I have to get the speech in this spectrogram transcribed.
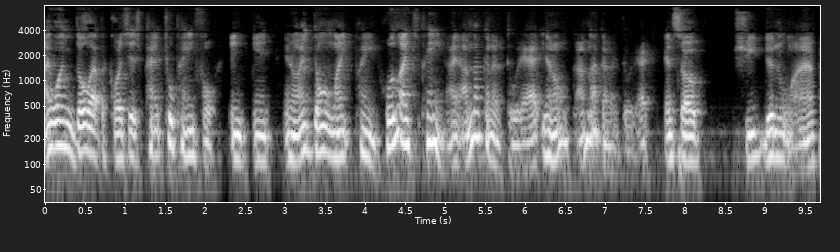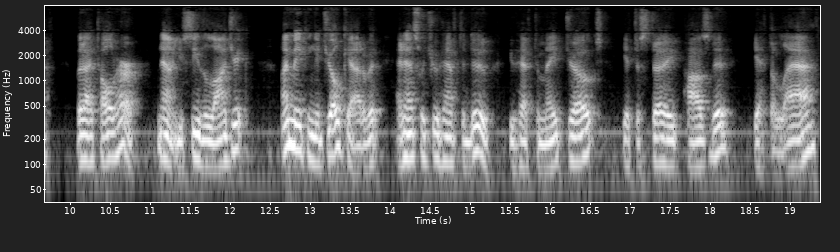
I wouldn't do that because it's too painful. And, and you know, I don't like pain. Who likes pain? I, I'm not gonna do that, you know, I'm not gonna do that. And so she didn't laugh, but I told her, now you see the logic? I'm making a joke out of it, and that's what you have to do. You have to make jokes, you have to stay positive, you have to laugh,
